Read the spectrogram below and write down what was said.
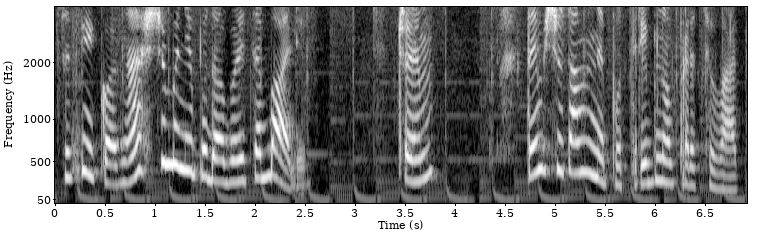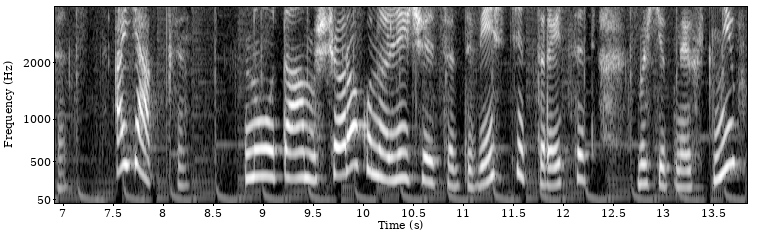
Софійко, знаєш, що мені подобається Балі? Чим? Тим, що там не потрібно працювати. А як це? Ну там щороку налічується 230 вихідних днів.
